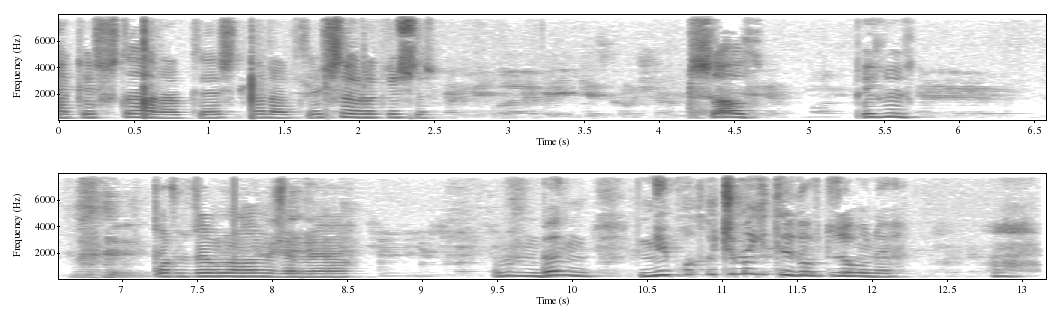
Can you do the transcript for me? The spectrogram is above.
Arkadaşlar arkadaşlar arkadaşlar arkadaşlar. Sağ ol. Behlül. 400 abone olamayacağım ya. Oğlum ben niye bakıcıma gitti 400 abone? Ah.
